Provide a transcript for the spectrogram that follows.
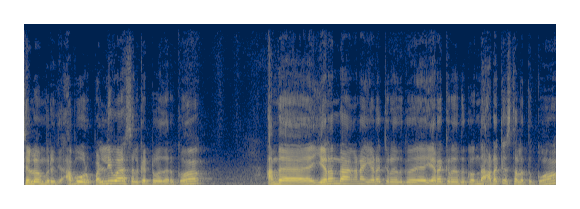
செல்வம் இருக்குது அப்போ ஒரு பள்ளிவாசல் கட்டுவதற்கும் அந்த இறந்தாங்கன்னா இறக்குறதுக்கு இறக்குறதுக்கு வந்து அடக்க ஸ்தலத்துக்கும்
